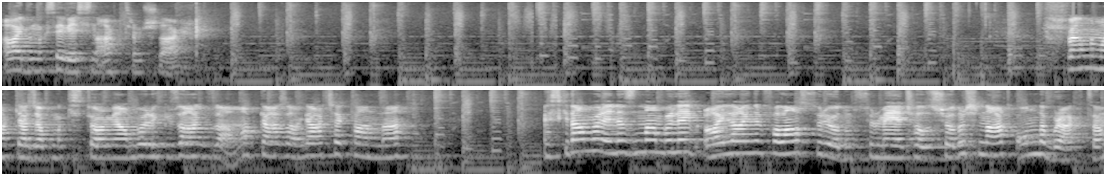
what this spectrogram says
aydınlık seviyesini arttırmışlar? Makyaj yapmak istiyorum yani böyle güzel güzel makyajlar gerçekten de. Eskiden böyle en azından böyle eyeliner falan sürüyordum, sürmeye çalışıyordum. Şimdi artık onu da bıraktım.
